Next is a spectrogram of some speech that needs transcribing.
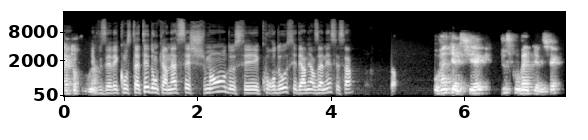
14 euh, mois. vous avez constaté donc un assèchement de ces cours d'eau ces dernières années, c'est ça? Au XXe siècle, jusqu'au XXe siècle,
